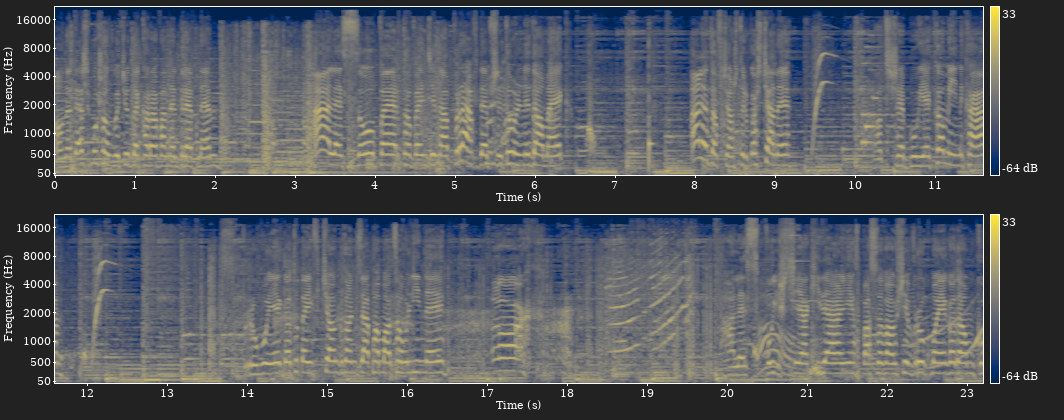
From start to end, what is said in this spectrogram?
One też muszą być udekorowane drewnem. Ale super, to będzie naprawdę przytulny domek. Ale to wciąż tylko ściany. Potrzebuję kominka. Spróbuję go tutaj wciągnąć za pomocą liny. Och! Ale spójrzcie, jak idealnie wpasował się wróg mojego domku.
